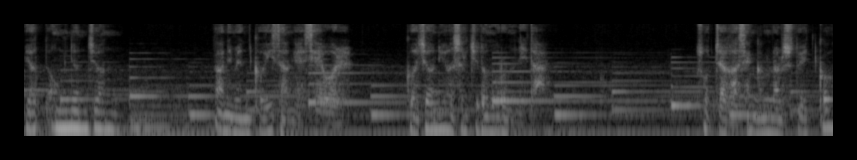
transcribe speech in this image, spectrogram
몇 억 년 전, 아니면 그 이상의 세월, 그 전이었을지도 모릅니다. 숫자가 생각날 수도 있고,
